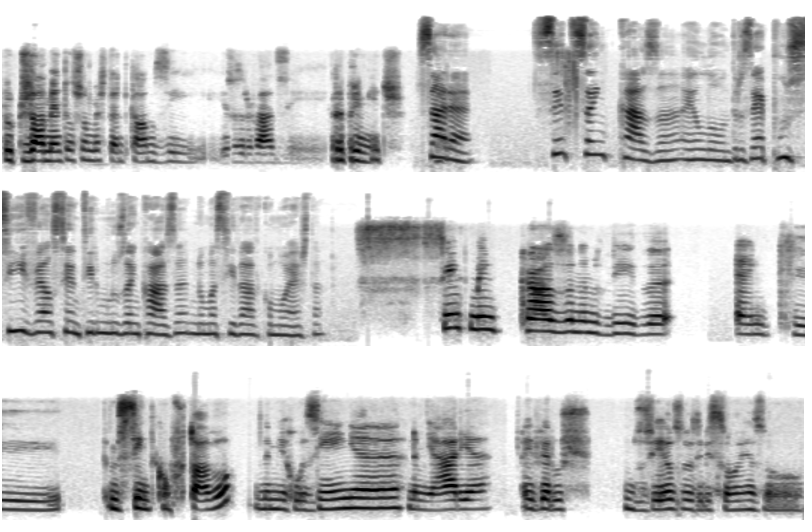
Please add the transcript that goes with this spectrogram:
porque geralmente eles são bastante calmos e, e reservados e reprimidos. Sara, sente-se em casa em Londres? É possível sentirmos-nos em casa numa cidade como esta? Sinto-me em casa na medida em que me sinto confortável na minha ruazinha, na minha área, em ver os museus ou exibições, ou...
